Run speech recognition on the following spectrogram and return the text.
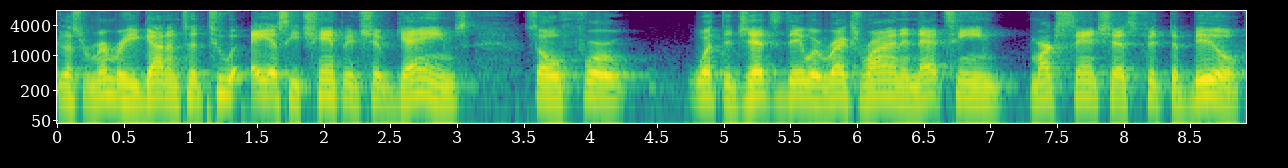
let's remember he got into two AFC championship games so for what the Jets did with Rex Ryan and that team Mark Sanchez fit the bill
